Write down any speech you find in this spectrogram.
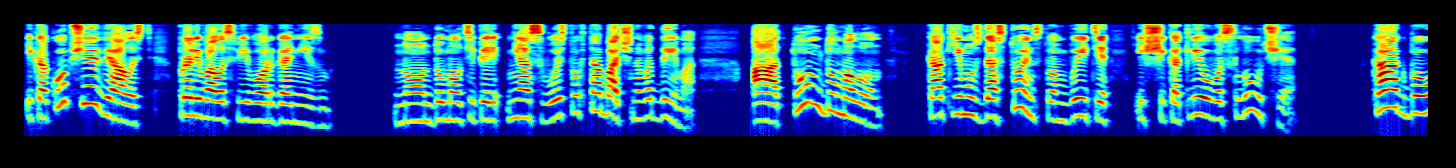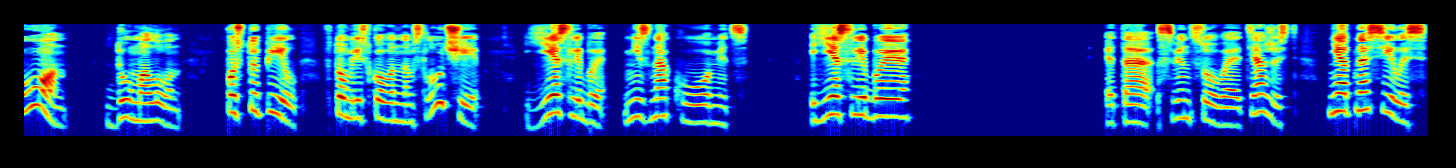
и как общая вялость проливалась в его организм. Но он думал теперь не о свойствах табачного дыма, а о том, думал он, как ему с достоинством выйти из щекотливого случая. Как бы он, думал он, поступил в том рискованном случае, если бы незнакомец, если бы... Эта свинцовая тяжесть не относилась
